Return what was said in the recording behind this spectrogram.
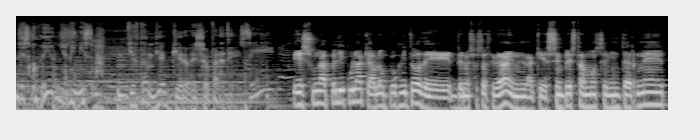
descubrirme a mí misma. Yo también quiero eso para ti. Sí. es una película que habla un poquito de, de nuestra sociedad en la que siempre estamos en internet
